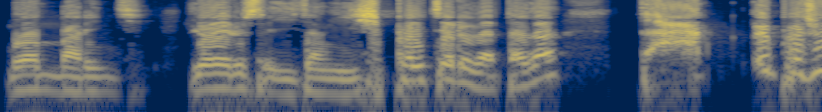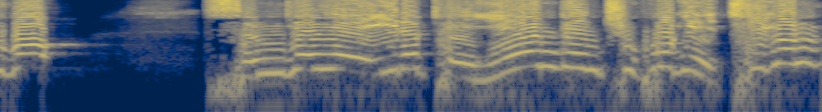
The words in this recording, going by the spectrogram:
뭔 말인지. 요엘에서 2장 28절을 갖다가 딱 읊어주고 성경에 이렇게 예언된 축복이 지금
